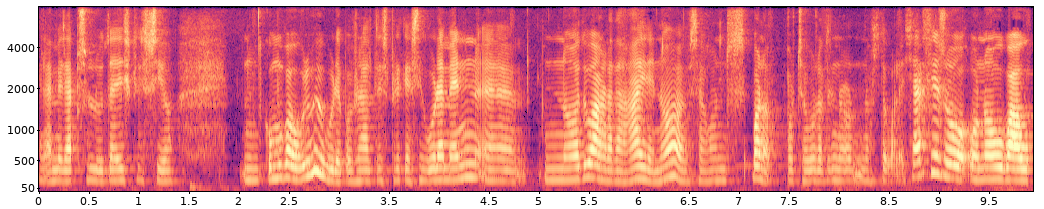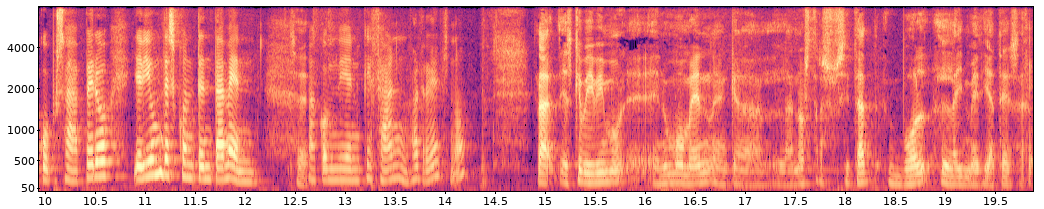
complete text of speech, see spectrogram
en la més absoluta discreció. Mm, com ho vau viure vosaltres? Perquè segurament eh, no deu agradar gaire, no? Segons, bueno, potser vosaltres no, no esteu a les xarxes o, o no ho vau copsar, però hi havia un descontentament, sí. com dient, què fan? No res, no? Clar, és que vivim en un moment en què la nostra societat vol la immediatesa sí.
